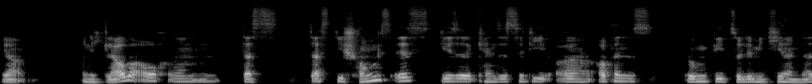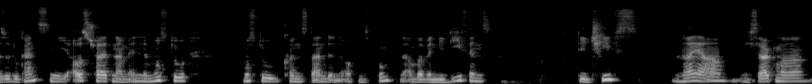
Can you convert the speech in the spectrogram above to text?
ja, und ich glaube auch, ähm, dass das die Chance ist, diese Kansas City äh, Offense irgendwie zu limitieren. Also du kannst sie nicht ausschalten, am Ende musst du, musst du konstant in Offense punkten, aber wenn die Defense die Chiefs, naja, ich sag mal,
